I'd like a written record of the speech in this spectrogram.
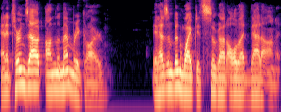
and it turns out on the memory card it hasn't been wiped it's still got all that data on it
